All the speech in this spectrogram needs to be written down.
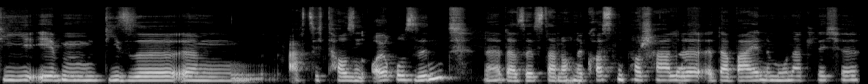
die eben diese ähm, 80.000 Euro sind. Ne, da ist da noch eine Kostenpauschale äh, dabei, eine monatliche.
